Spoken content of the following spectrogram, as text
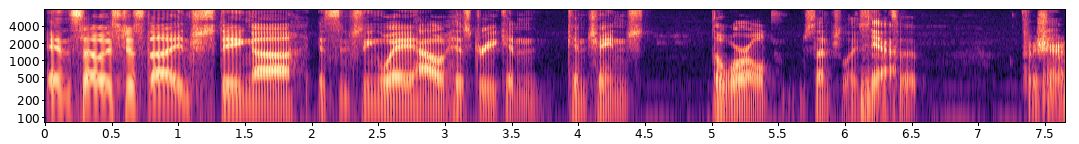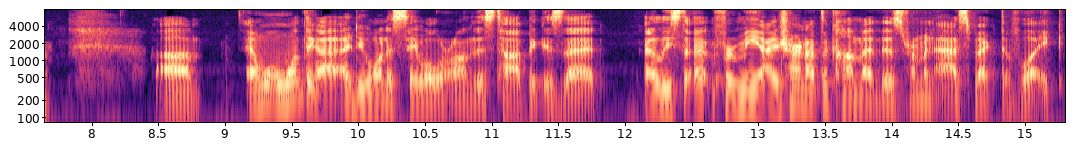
And so it's just uh, interesting. Uh, it's an interesting way how history can can change the world essentially. So Yeah. For sure. Um, and one one thing I, I do want to say while we're on this topic is that at least uh, for me, I try not to come at this from an aspect of like,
